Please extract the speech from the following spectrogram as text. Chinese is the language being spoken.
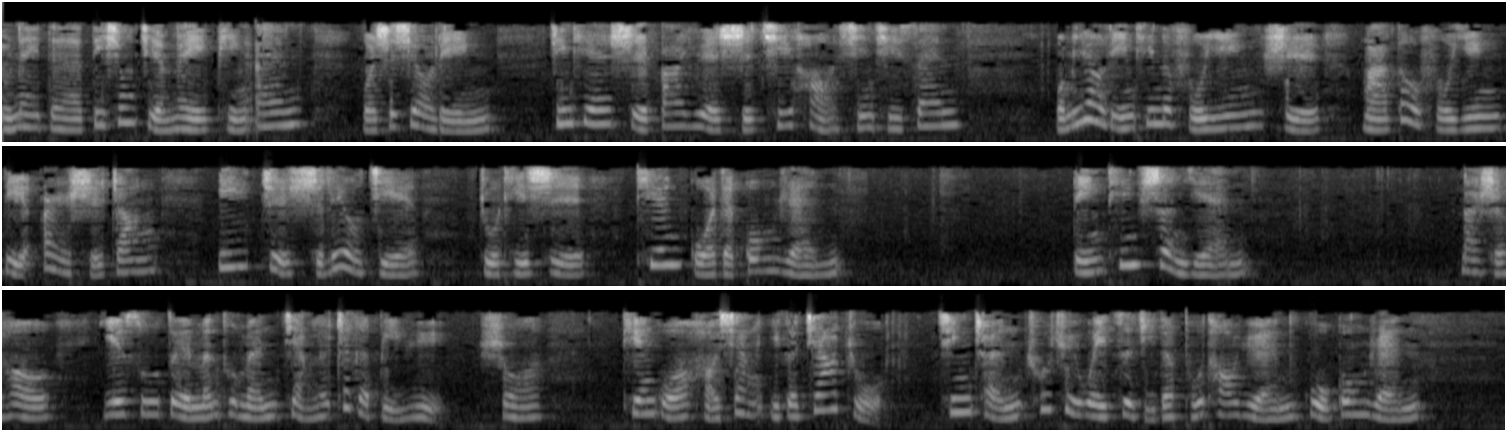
主内的弟兄姐妹平安，我是秀玲。今天是八月十七号，星期三。我们要聆听的福音是马窦福音第二十章一至十六节，主题是天国的工人。聆听圣言。那时候，耶稣对门徒们讲了这个比喻，说：“天国好像一个家主。”清晨出去为自己的葡萄园雇工人，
